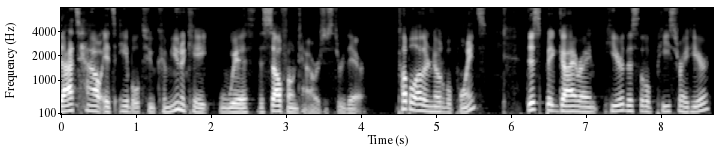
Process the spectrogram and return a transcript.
that's how it's able to communicate with the cell phone towers is through there. A couple other notable points. This big guy right here, this little piece right here,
